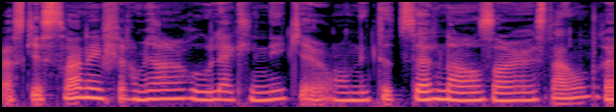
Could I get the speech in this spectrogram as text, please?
Parce que souvent, l'infirmière ou la clinique, on est toute seule dans un centre.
